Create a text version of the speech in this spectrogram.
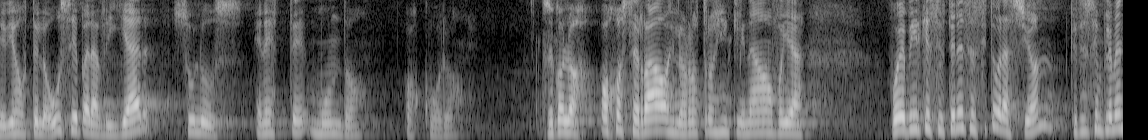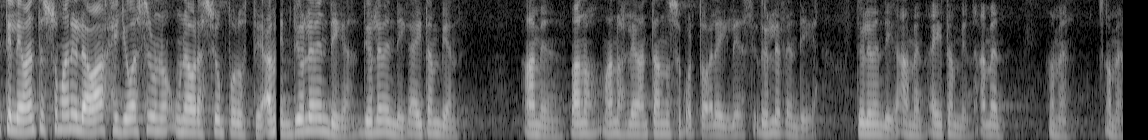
que Dios usted lo use para brillar su luz en este mundo oscuro. Entonces, con los ojos cerrados y los rostros inclinados, voy a, voy a pedir que si usted necesita oración, que usted simplemente levante su mano y la baje y yo voy a hacer una, oración por usted. Amén. Dios le bendiga. Dios le bendiga. Ahí también. Amén. Manos, manos levantándose por toda la iglesia. Dios le bendiga. Dios le bendiga. Amén. Ahí también. Amén. Amén. Amén.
